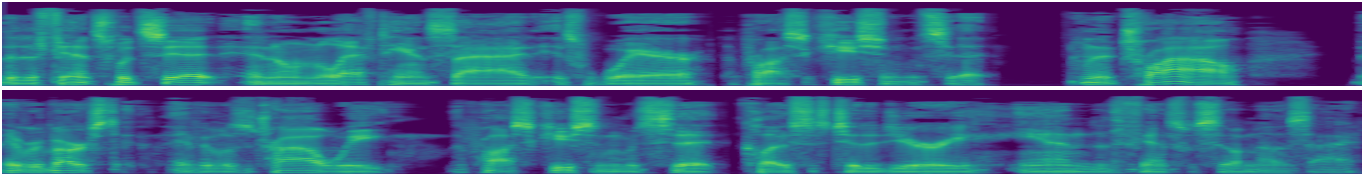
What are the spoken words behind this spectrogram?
the defense would sit. And on the left hand side is where the prosecution would sit. In the trial, they reversed it. If it was a trial week, the prosecution would sit closest to the jury and the defense would sit on the other side.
